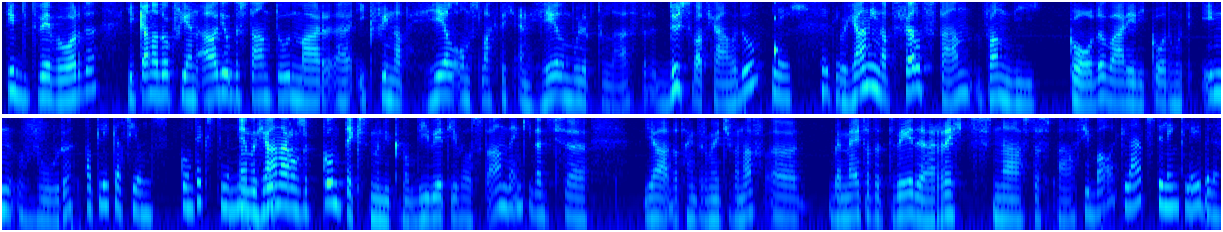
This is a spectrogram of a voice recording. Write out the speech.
Typ de twee woorden. Je kan het ook via een audiobestand doen, maar eh, ik vind dat heel omslachtig en heel moeilijk te luisteren. Dus wat gaan we doen? Leeg. Edit. We gaan in dat veld staan van die code, waar je die code moet invoeren. Applications. Contextmenu. En we gaan naar onze contextmenu-knop. Die weet je wel staan, denk ik. Dat is... eh, ja, dat hangt er een beetje vanaf. Eh bij mij is dat de tweede rechts naast de spatiebalk. Laatste link labelen.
